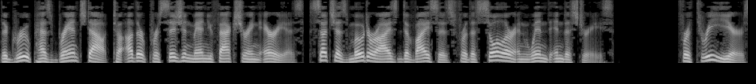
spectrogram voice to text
the group has branched out to other precision manufacturing areas, such as motorized devices for the solar and wind industries. For three years,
